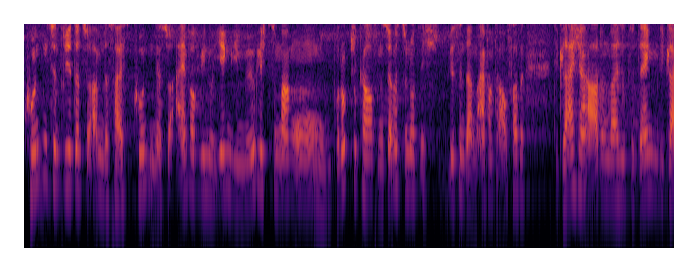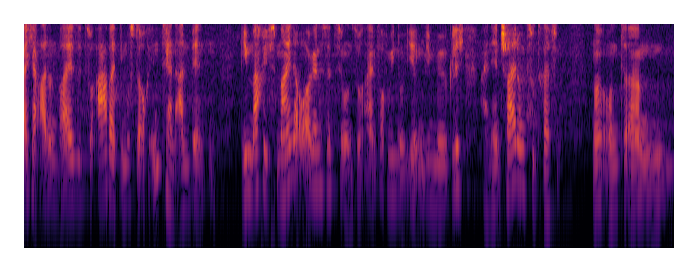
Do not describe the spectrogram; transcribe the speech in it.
kundenzentrierter zu haben. Das heißt, Kunden es so einfach wie nur irgendwie möglich zu machen, ein Produkt zu kaufen, einen Service zu nutzen. Ich, wir sind dann einfach der Auffassung, die gleiche Art und Weise zu denken, die gleiche Art und Weise zu arbeiten, die musst du auch intern anwenden. Wie mache ich es meiner Organisation so einfach wie nur irgendwie möglich, eine Entscheidung zu treffen? Ne? Und ähm,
